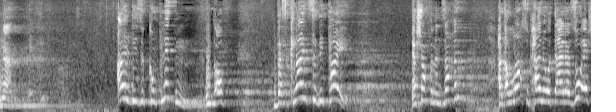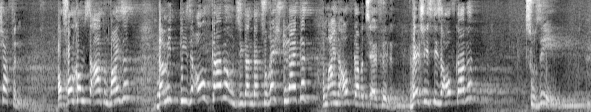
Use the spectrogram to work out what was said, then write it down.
Nein. All diese kompletten und auf das kleinste Detail erschaffenen Sachen hat Allah subhanahu wa ta'ala so erschaffen, auf vollkommenste Art und Weise, damit diese Aufgabe und sie dann dazu recht geleitet, um eine Aufgabe zu erfüllen. Welche ist diese Aufgabe? Zu sehen.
